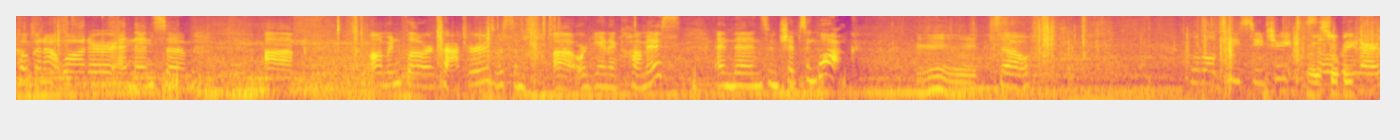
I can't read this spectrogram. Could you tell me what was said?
coconut water and then some um, almond flour crackers with some uh, organic hummus and then some chips and guac. Mm. So, little tasty treat to This celebrate our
